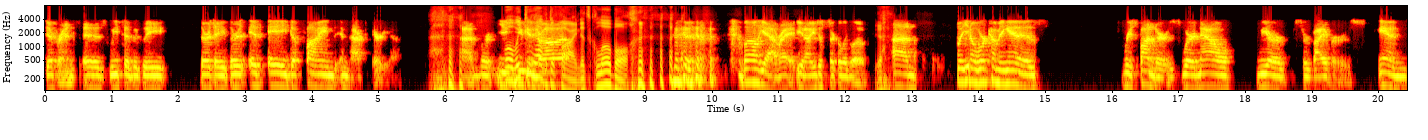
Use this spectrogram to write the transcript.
difference is we typically there's a there is a defined impact area. Um, you, well, we do have it defined. It's global. well, yeah, right. You know, you just circle the globe. Yeah. Um, but you know, we're coming in as responders, where now we are survivors and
